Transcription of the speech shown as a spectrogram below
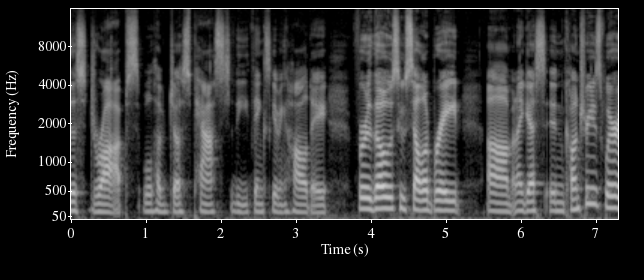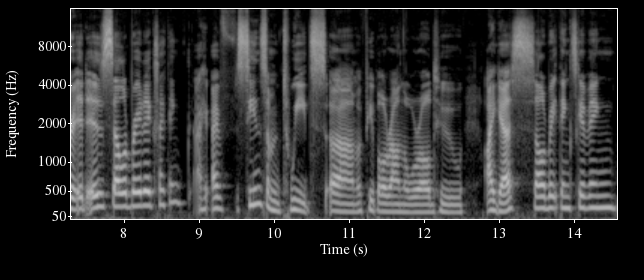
this drops, we'll have just passed the Thanksgiving holiday. For those who celebrate, um, and I guess in countries where it is celebrated, because I think I, have seen some tweets um, of people around the world who I guess celebrate Thanksgiving.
